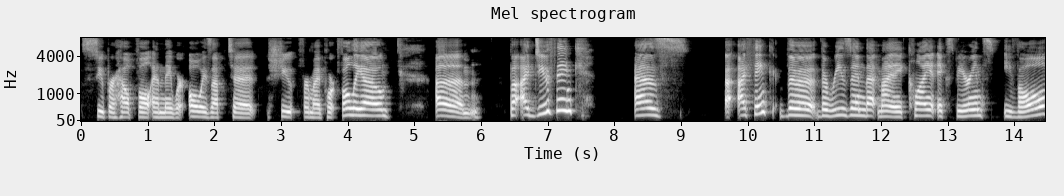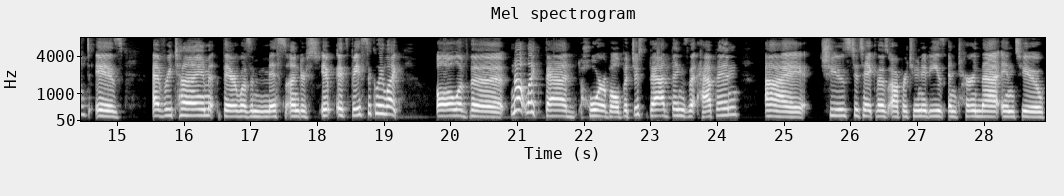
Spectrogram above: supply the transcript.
super helpful and they were always up to shoot for my portfolio. Um, but I do think as I think the the reason that my client experience evolved is every time there was a misunderstanding, it, it's basically like all of the not like bad, horrible, but just bad things that happen. I choose to take those opportunities and turn that into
